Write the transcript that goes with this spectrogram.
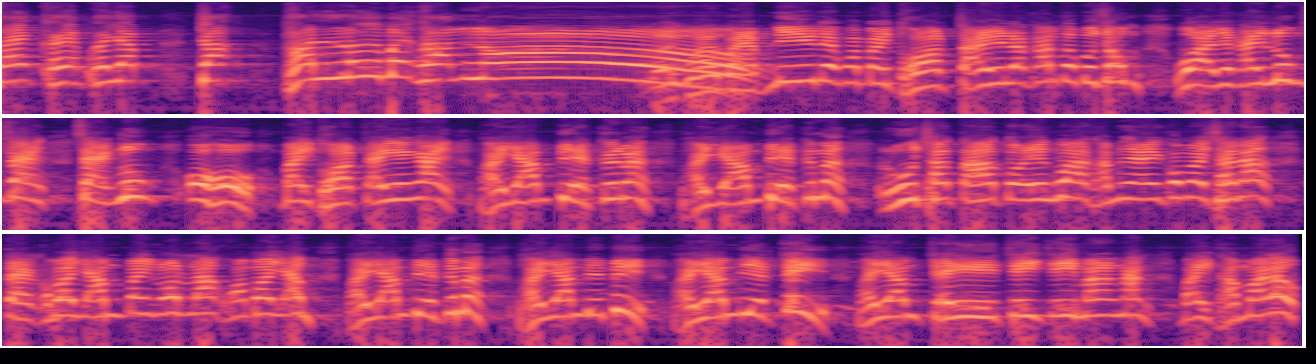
แสงขยับขยับจะ ทันหรือไม่ทันเนาะแบบนี้เรียกว่าไม่ถอดใจแล้วครับท่านผู้ชม ว่ายังไงลุงแสงแสงลุงโอ้โห ไม่ถอดใจง่ายๆ พยายามเบียดขึ้นมาพยายามเบียดขึ้นมา รู้ชะตาตัวเองว่าทำยังไงก็ไม่ชนะ แต่ก็พยายามไม่ลดละความพยายาม พยายามเบียดขึ้นมาพยายามเบียดบี้พยายามเบียดจี้พยายามจีจีจีมานั่งๆไม่ทำมาแล้ว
